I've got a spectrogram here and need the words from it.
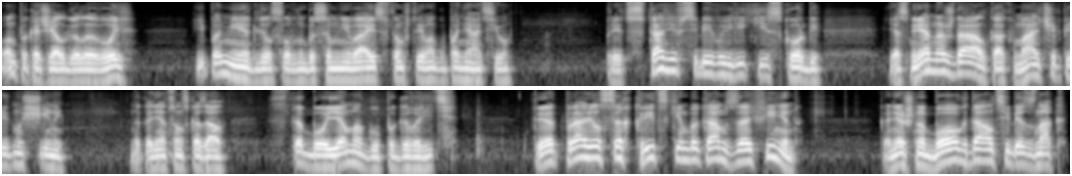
Он покачал головой и помедлил, словно бы сомневаясь в том, что я могу понять его. Представив себе его великие скорби, я смиренно ждал, как мальчик перед мужчиной. Наконец он сказал, «С тобой я могу поговорить. Ты отправился к критским быкам за Афинин. Конечно, Бог дал тебе знак».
